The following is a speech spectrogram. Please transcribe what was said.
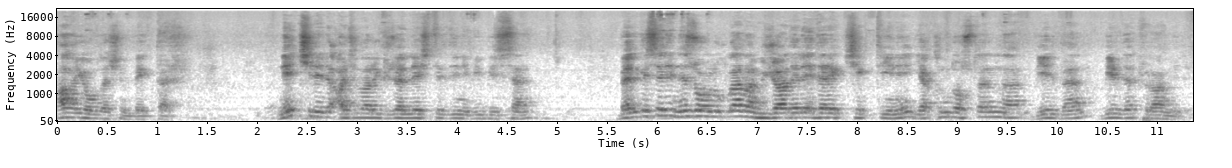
Ah yoldaşım Bektaş. Ne çileli acıları güzelleştirdiğini bir bilsen. Belgeseli ne zorluklarla mücadele ederek çektiğini yakın dostlarınla bir ben, bir de Turan bilir.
